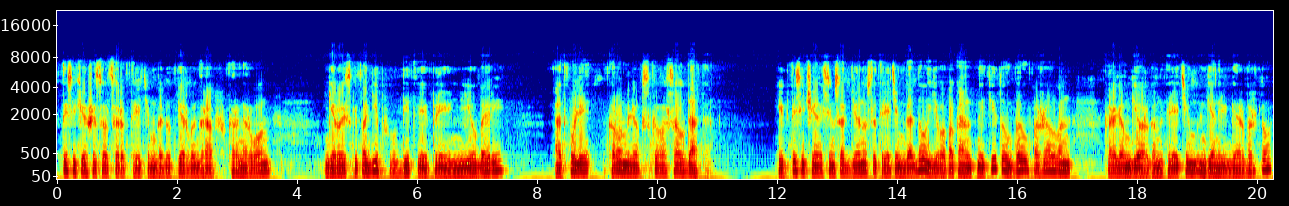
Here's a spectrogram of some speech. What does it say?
В 1643 году первый граф Карнервон геройски погиб в битве при Ньюбери от пули кромлевского солдата. И в 1793 году его вакантный титул был пожалован королем Георгом III Генри Герберту,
